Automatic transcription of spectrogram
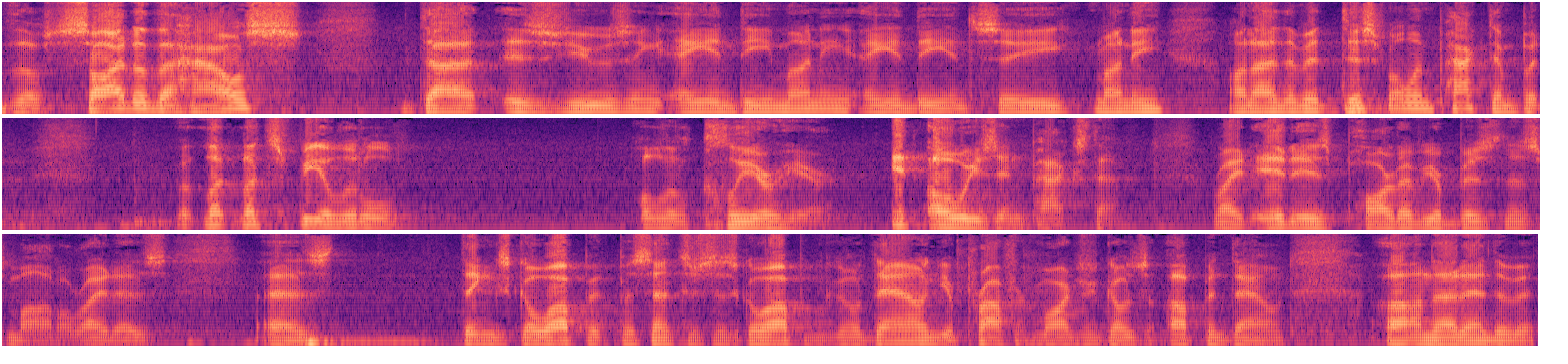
the side of the house that is using A and D money, A and D and C money on end of it, this will impact them. But, but let, let's be a little, a little clear here. It always impacts them, right? It is part of your business model, right? As, as things go up, percentages go up and go down, your profit margin goes up and down uh, on that end of it.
